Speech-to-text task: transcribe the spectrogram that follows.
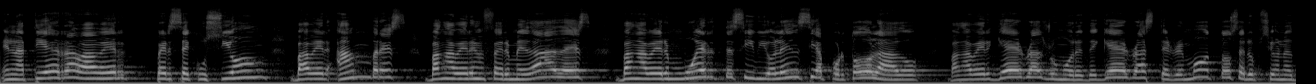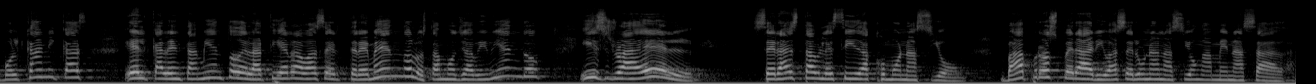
en la tierra va a haber persecución, va a haber hambres, van a haber enfermedades, van a haber muertes y violencia por todo lado, van a haber guerras, rumores de guerras, terremotos, erupciones volcánicas, el calentamiento de la tierra va a ser tremendo, lo estamos ya viviendo. Israel será establecida como nación, va a prosperar y va a ser una nación amenazada.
